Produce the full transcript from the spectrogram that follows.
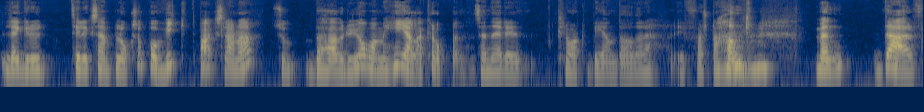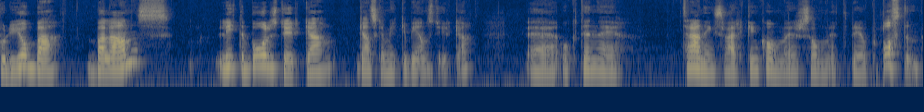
Lägger du till exempel också på vikt på axlarna så behöver du jobba med hela kroppen. Sen är det klart bendödare i första hand. Men där får du jobba balans, lite bålstyrka, ganska mycket benstyrka. Eh, och den är Träningsverken kommer som ett brev på posten.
